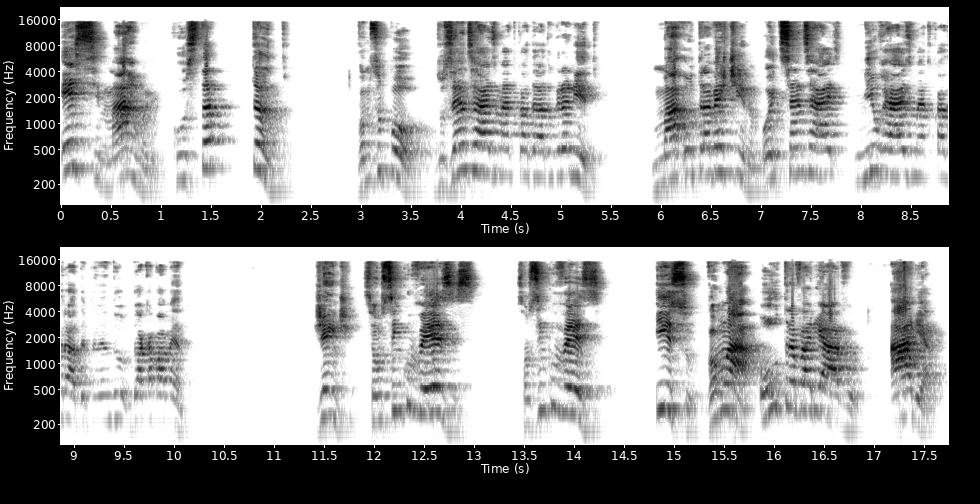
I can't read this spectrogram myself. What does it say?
Esse mármore custa tanto. Vamos supor, 200 reais o metro quadrado do granito. O travertino, 800 reais, mil reais o metro quadrado, dependendo do, do acabamento. Gente, são cinco vezes. São cinco vezes. Isso, vamos lá. Outra variável, área.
